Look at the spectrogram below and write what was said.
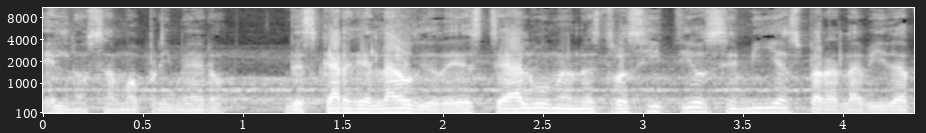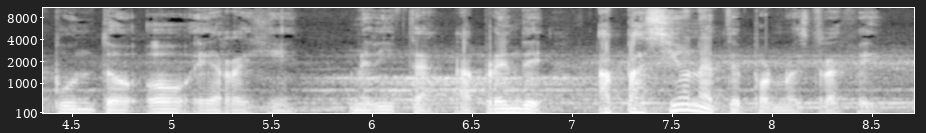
Él nos amó primero. Descarga el audio de este álbum en nuestro sitio semillasparalavida.org. Medita, aprende, apasionate por nuestra fe.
